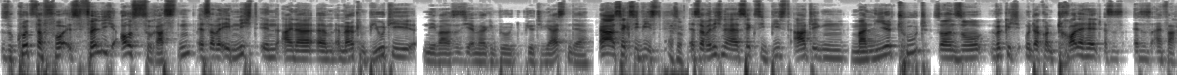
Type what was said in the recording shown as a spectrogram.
so kurz davor ist, völlig auszurasten, ist aber eben nicht in einer ähm, American Beauty, nee, war das nicht American Beau- Beauty, wie heißt denn der? Ah, Sexy Beast. Ach so. Es aber nicht in einer Sexy Beast-artigen Manier tut, sondern so wirklich unter Kontrolle hält. Es ist, es ist einfach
